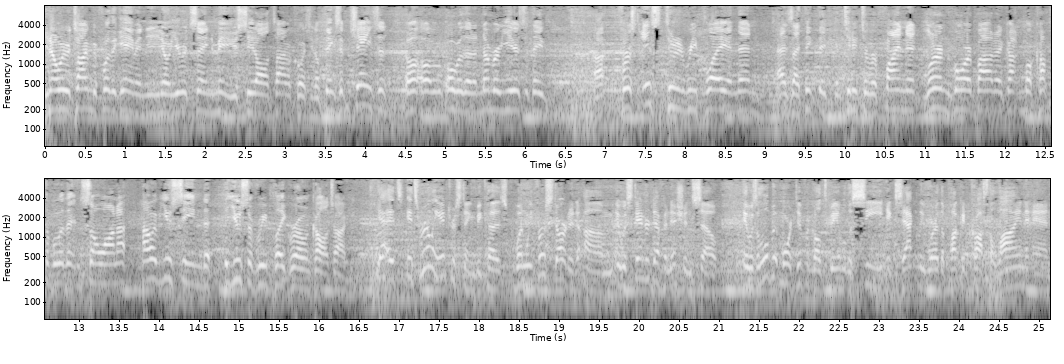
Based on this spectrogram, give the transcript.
You know, we were talking before the game, and you know, you were saying to me, you see it all the time. Of course, you know, things have changed uh, over the number of years that they've uh, first instituted replay, and then as I think they've continued to refine it, learned more about it, gotten more comfortable with it, and so on. Uh, How have you seen the, the use of replay grow in college hockey? Yeah, it's it's really interesting because when we first started, um, it was standard definition, so it was a little bit more difficult to be able to see exactly where the puck had crossed the line, and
